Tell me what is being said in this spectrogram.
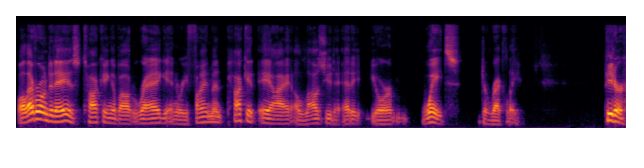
While everyone today is talking about RAG and refinement, Pocket AI allows you to edit your weights directly. Peter,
